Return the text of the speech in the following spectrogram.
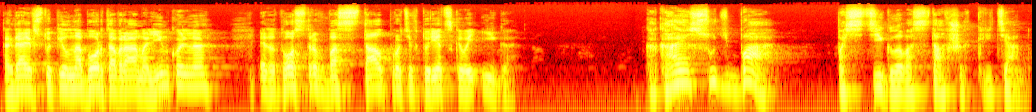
Когда я вступил на борт Авраама Линкольна, этот остров восстал против турецкого ига. Какая судьба постигла восставших критян?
